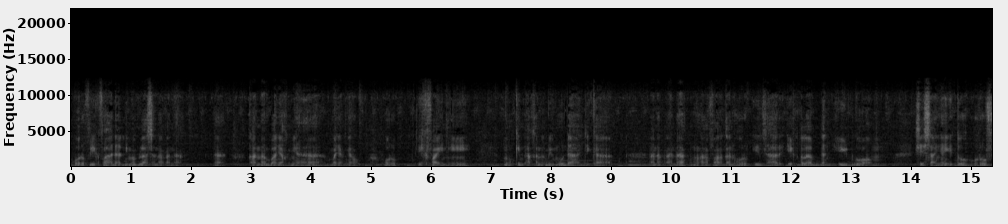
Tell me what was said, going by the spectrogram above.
Huruf ikhfa ada 15 anak-anak. Nah, karena banyaknya banyaknya huruf ikhfa ini mungkin akan lebih mudah jika anak-anak menghafalkan huruf izhar, iqlab, dan idgham. Sisanya itu huruf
